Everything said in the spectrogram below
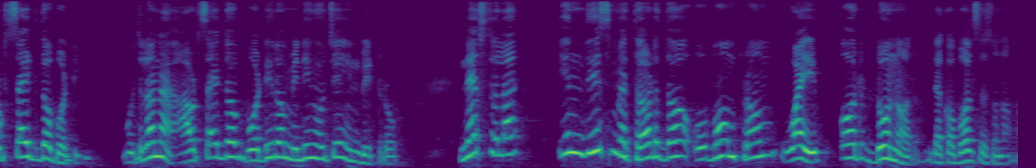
outside the body ବୁଝଲ ନା ଆଉଟସାଇଡ୍ ଦ ବଡିର ମିନିଂ ହେଉଛେ ଇନ୍ ଭିଟ୍ରୋ ନେକ୍ସଟ ହେଲା in this method the ovum from wife or donor ଦେଖ ଭଲସେ ଶୁଣ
